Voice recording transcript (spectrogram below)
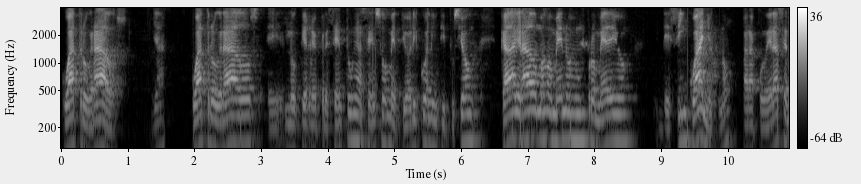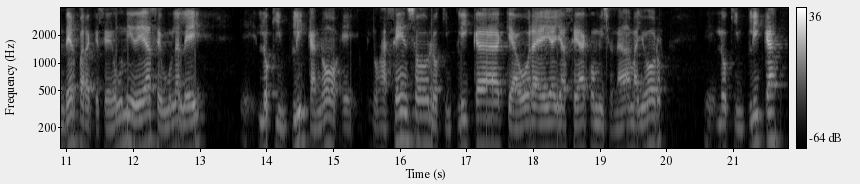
cuatro grados, ¿ya? Cuatro grados, eh, lo que representa un ascenso meteórico en la institución. Cada grado más o menos es un promedio de cinco años, ¿no? Para poder ascender, para que se dé una idea según la ley, eh, lo que implica, ¿no? Eh, los ascensos, lo que implica que ahora ella ya sea comisionada mayor, lo que implica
